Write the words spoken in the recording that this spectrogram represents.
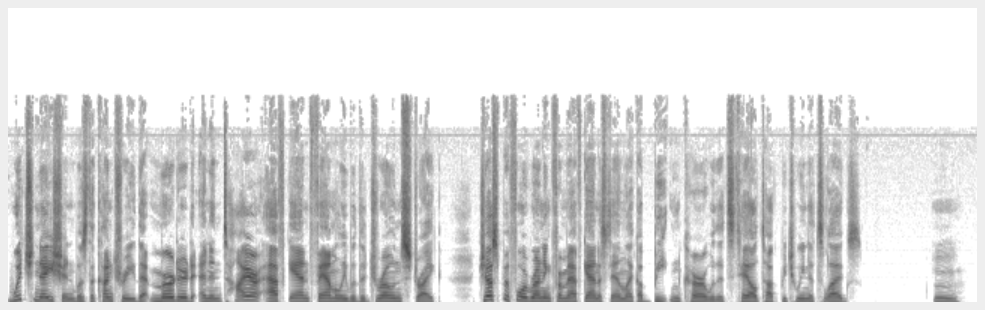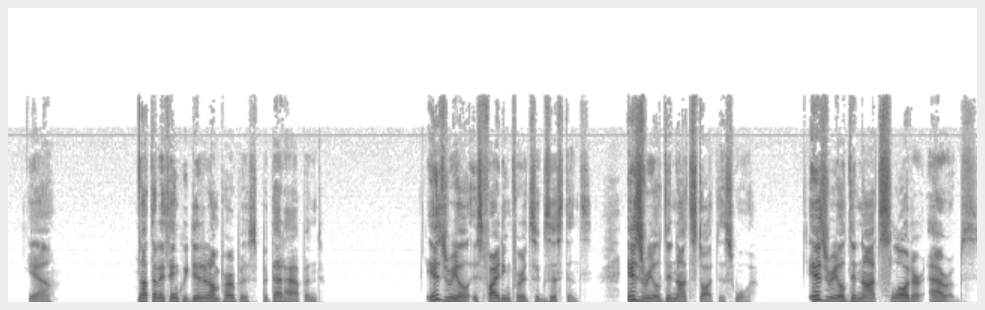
which nation was the country that murdered an entire Afghan family with a drone strike just before running from Afghanistan like a beaten cur with its tail tucked between its legs? Hmm, yeah. Not that I think we did it on purpose, but that happened. Israel is fighting for its existence. Israel did not start this war. Israel did not slaughter Arabs.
